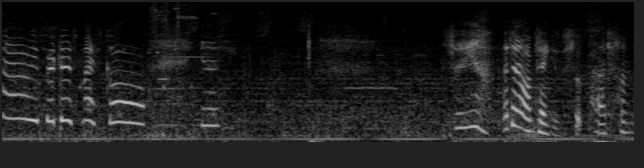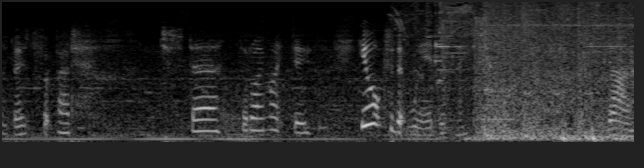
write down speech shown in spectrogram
Oh, we produced my score. Yes. So yeah, I don't know. I'm playing as a footpad. I'm not a footpad. Just uh, thought I might do. He walks a bit weird, doesn't he? Done.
